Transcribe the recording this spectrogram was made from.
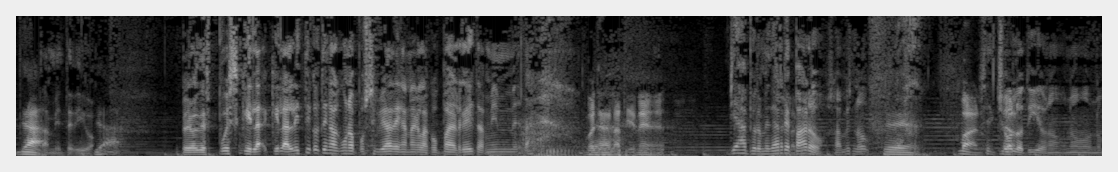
Ya. También te digo. Ya. Pero después que, la- que el Atlético tenga alguna posibilidad de ganar la Copa del Rey también me da... Bueno, Ya. la tiene, ¿eh? Ya, pero me da reparo, ¿sabes? No, Sí. Bueno, es el cholo, tío. No, no, no.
